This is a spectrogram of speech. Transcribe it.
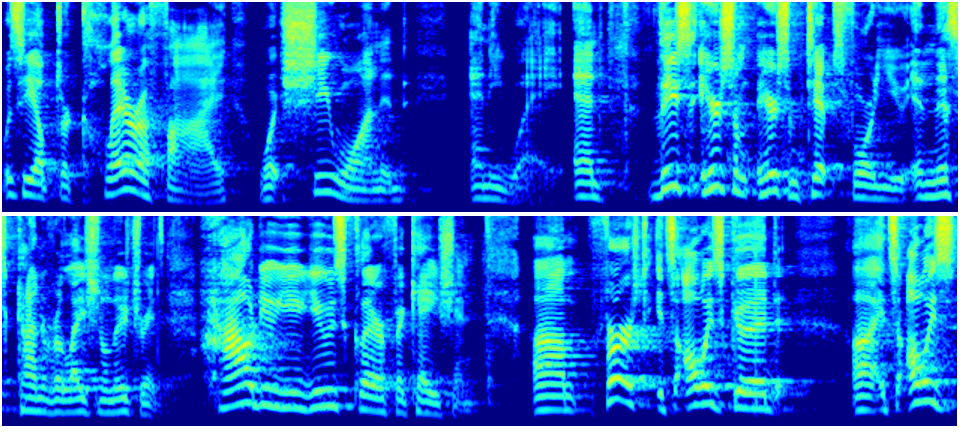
was he helped her clarify what she wanted anyway. And these here's some here's some tips for you in this kind of relational nutrients. How do you use clarification? Um, first, it's always good. Uh, it's always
